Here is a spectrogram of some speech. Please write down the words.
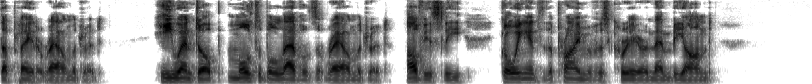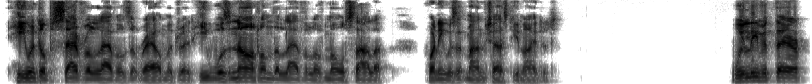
that played at Real Madrid. He went up multiple levels at Real Madrid, obviously going into the prime of his career and then beyond he went up several levels at Real Madrid. He was not on the level of Mo Salah when he was at Manchester United. We'll leave it there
